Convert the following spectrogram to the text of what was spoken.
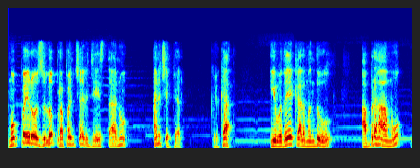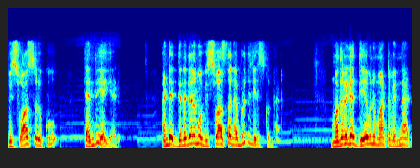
ముప్పై రోజుల్లో ప్రపంచాన్ని జయిస్తాను అని చెప్పారు. కనుక ఈ ఉదయకాల మందు అబ్రహాము విశ్వాసులకు తండ్రి అయ్యాడు. అంటే దినదినము విశ్వాసాన్ని అభివృద్ధి చేసుకున్నాడు. మొదటగా దేవుని మాట విన్నాడు.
